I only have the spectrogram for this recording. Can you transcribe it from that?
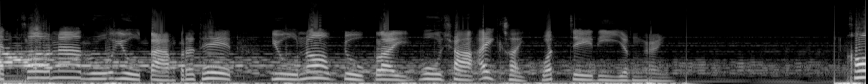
7ข้อน่ารู้อยู่ต่างประเทศ อยู่นอกอยู่ไกล บูชาไอ้ไข่ วัดเจดีย์ยังไง ข้อ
